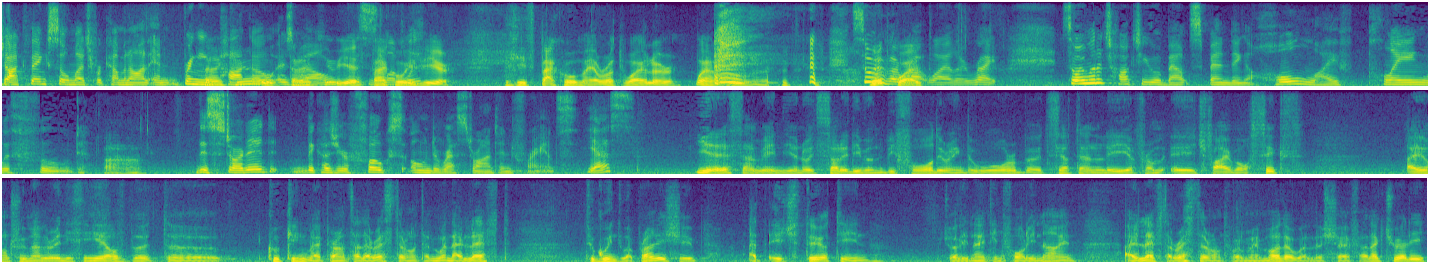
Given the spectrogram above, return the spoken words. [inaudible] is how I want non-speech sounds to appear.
Jacques, thanks so much for coming on and bringing Thank Paco you. as Thank well. you. Yes, This Paco lovely. is here. This is Paco, my Rottweiler. Well, uh, [laughs] [laughs] Sort of a quite. Rottweiler, right. So I want to talk to you about spending a whole life playing with food. uh-huh. This started because your folks owned a restaurant in France, yes? Yes, I mean, you know, it started even before during the war, but certainly from age five or six, I don't remember anything else but uh, cooking. My parents had a restaurant, and when I left to go into apprenticeship at age 13, which was in 1949, I left a restaurant where my mother was the chef. And actually,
